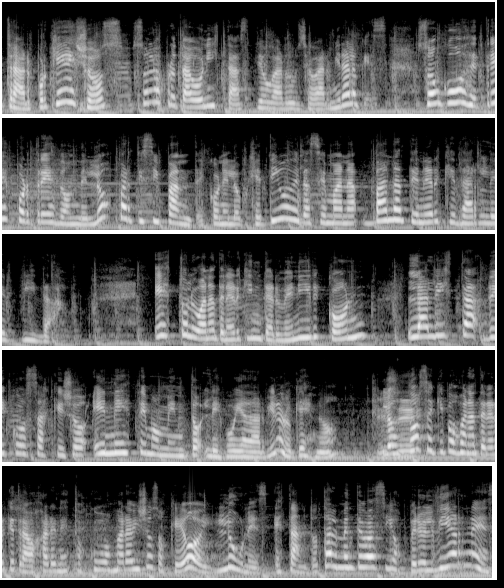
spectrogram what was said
mostrar, porque ellos son los protagonistas de Hogar Dulce Hogar. Mira lo que es. Son cubos de 3x3 donde los participantes con el objetivo de la semana van a tener que darle vida. Esto lo van a tener que intervenir con la lista de cosas que yo en este momento les voy a dar. ¿Vieron lo que es, no? Sí, Los sí. dos equipos van a tener que trabajar en estos cubos maravillosos que hoy, lunes, están totalmente vacíos, pero el viernes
